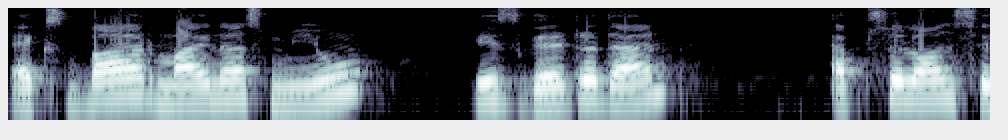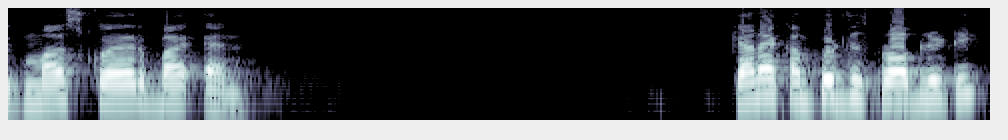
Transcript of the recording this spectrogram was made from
x bar minus mu is greater than epsilon sigma square by n? Can I compute this probability?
